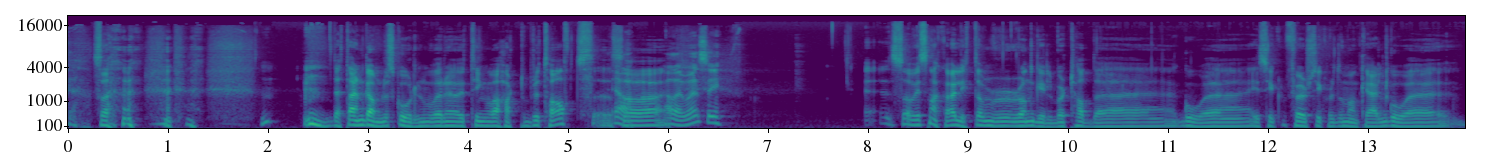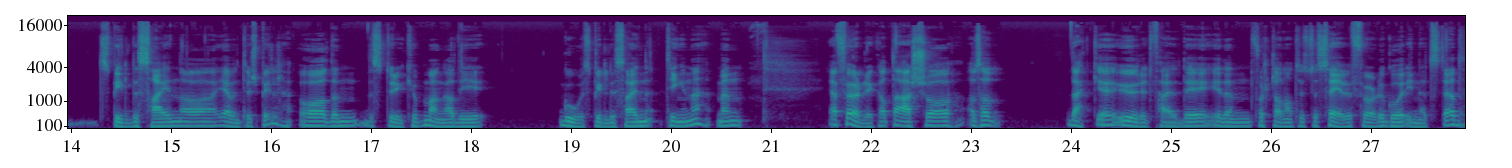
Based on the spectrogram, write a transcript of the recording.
da. Så dette er den gamle skolen hvor ting var hardt og brutalt. Ja, Så, ja, det må jeg si. så vi snakka jo litt om Ron Gilbert hadde gode i før Secret of Monkey Island gode spilldesign og eventyrspill. Og den, det stryker jo på mange av de gode spilldesign-tingene. Men jeg føler ikke at det er så Altså, det er ikke urettferdig i den forstand at hvis du saver før du går inn et sted,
